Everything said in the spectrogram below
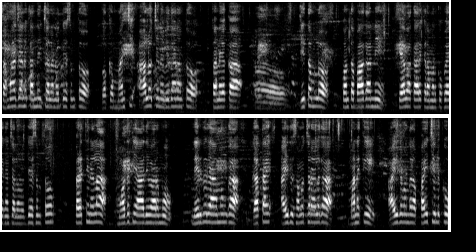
సమాజానికి అందించాలనే ఉద్దేశంతో ఒక మంచి ఆలోచన విధానంతో తన యొక్క జీతంలో కొంత భాగాన్ని సేవా కార్యక్రమానికి ఉపయోగించాలనే ఉద్దేశంతో ప్రతి నెల మొదటి ఆదివారము నిర్విరామంగా గత ఐదు సంవత్సరాలుగా మనకి ఐదు వందల పైచీలకు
